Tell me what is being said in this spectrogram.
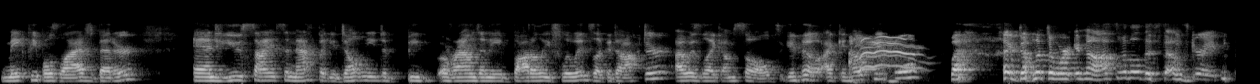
make people's lives better and use science and math, but you don't need to be around any bodily fluids like a doctor. I was like, I'm sold. You know, I can help people, but I don't have to work in the hospital. This sounds great.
